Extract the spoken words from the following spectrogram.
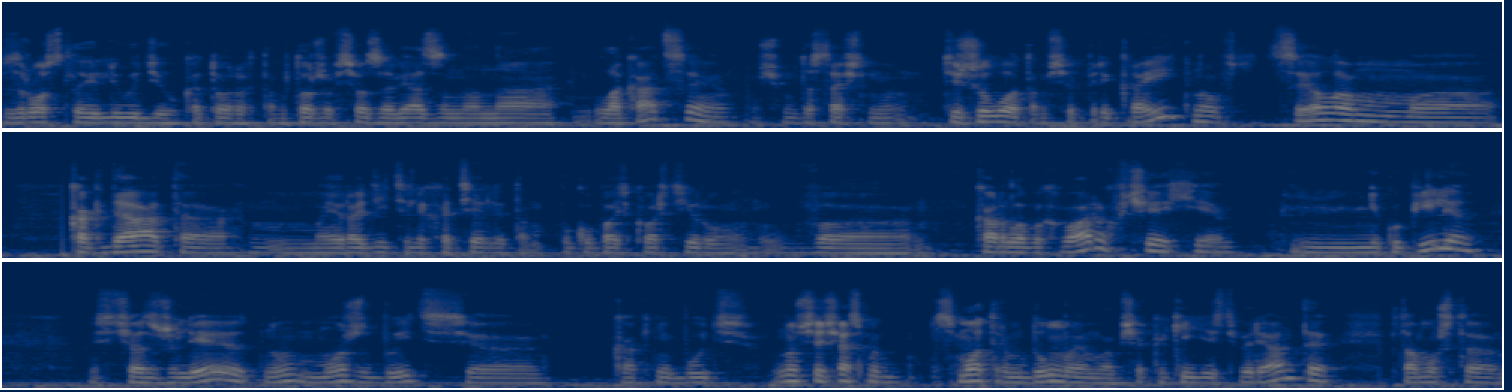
взрослые люди, у которых там тоже все завязано на локации. В общем, достаточно тяжело там все перекроить, но в целом э, когда-то мои родители хотели там покупать квартиру в Карловых Варах в Чехии, не купили, сейчас жалеют, ну, может быть, э, как-нибудь... Ну, сейчас мы смотрим, думаем вообще, какие есть варианты, потому что,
